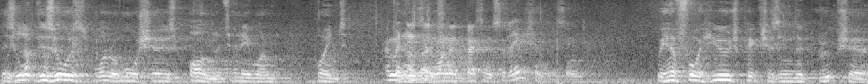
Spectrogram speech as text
There's, we al- there's always one or more shows on at any one point. I mean, this is one of the best installations, I think. We have four huge pictures in the group show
